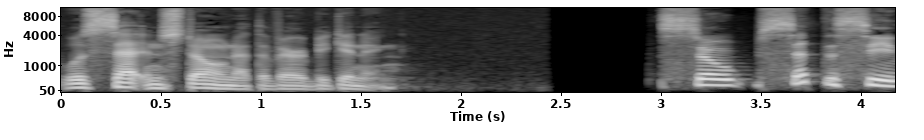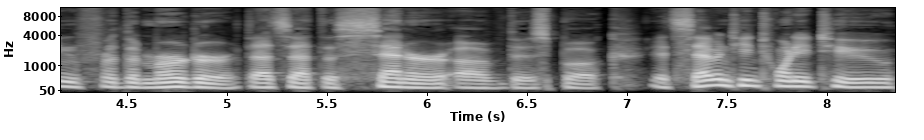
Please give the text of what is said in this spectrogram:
was set in stone at the very beginning. So, set the scene for the murder that's at the center of this book. It's 1722,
